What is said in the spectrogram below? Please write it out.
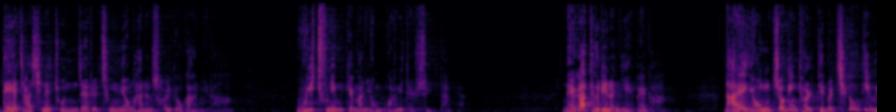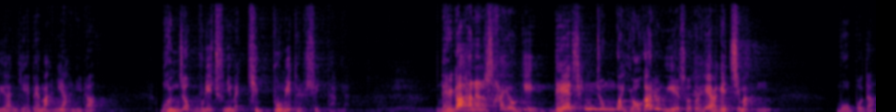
내 자신의 존재를 증명하는 설교가 아니라 우리 주님께만 영광이 될 수 있다면 내가 드리는 예배가 나의 영적인 결핍을 채우기 위한 예배만이 아니라 먼저 우리 주님의 기쁨이 될 수 있다면 내가 하는 사역이 내 생존과 여가를 위해서도 해야겠지만 무엇보다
